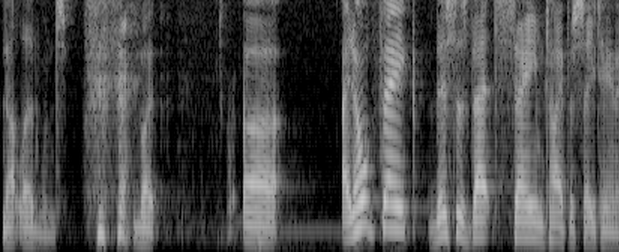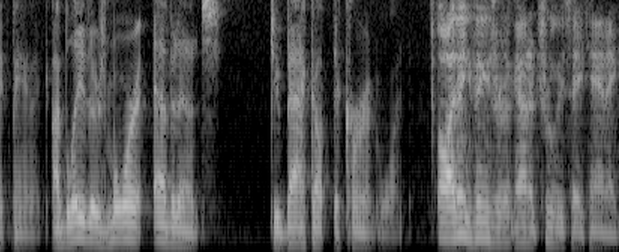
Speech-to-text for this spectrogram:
not lead ones. but uh, I don't think this is that same type of satanic panic. I believe there's more evidence to back up the current one. Oh, I think things are kind of truly satanic.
